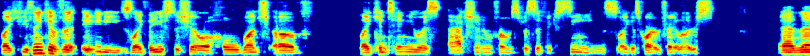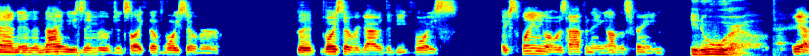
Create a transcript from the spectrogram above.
like if you think of the 80s like they used to show a whole bunch of like continuous action from specific scenes like as part of trailers and then in the 90s they moved into like the voiceover the voiceover guy with the deep voice explaining what was happening on the screen in a world yeah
